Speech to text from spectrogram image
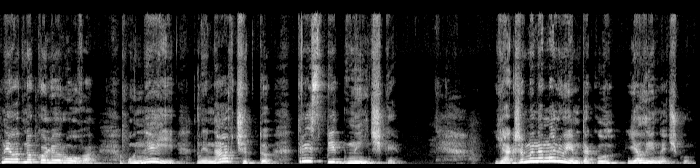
не однокольорова, у неї не навчебто три спіднички. Як же ми намалюємо таку ялиночку?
